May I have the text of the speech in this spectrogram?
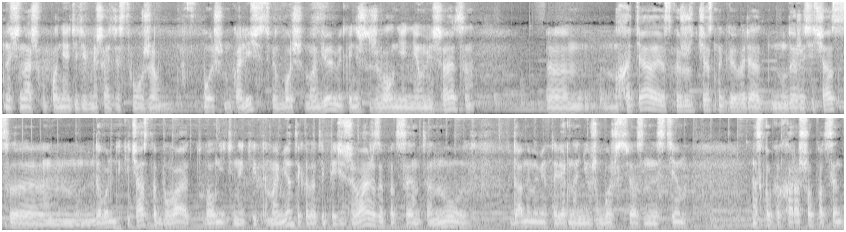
начинаешь выполнять эти вмешательства уже в большем количестве, в большем объеме, конечно же, волнение уменьшается. Эм, хотя, я скажу честно говоря, ну, даже сейчас э, довольно-таки часто бывают волнительные какие-то моменты, когда ты переживаешь за пациента. Ну, в данный момент, наверное, они уже больше связаны с тем, насколько хорошо пациент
